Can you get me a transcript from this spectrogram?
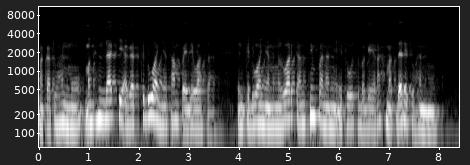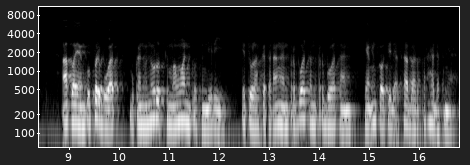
Maka Tuhanmu menghendaki agar keduanya sampai dewasa, dan keduanya mengeluarkan simpanannya itu sebagai rahmat dari Tuhanmu. Apa yang kuperbuat bukan menurut kemauanku sendiri, itulah keterangan perbuatan-perbuatan yang engkau tidak sabar terhadapnya.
